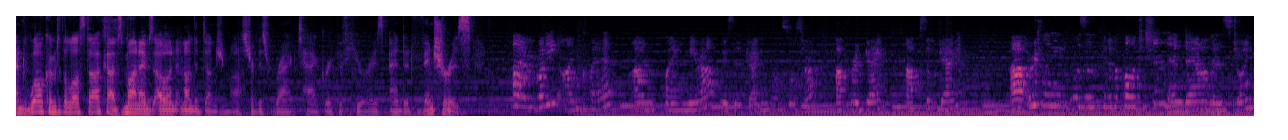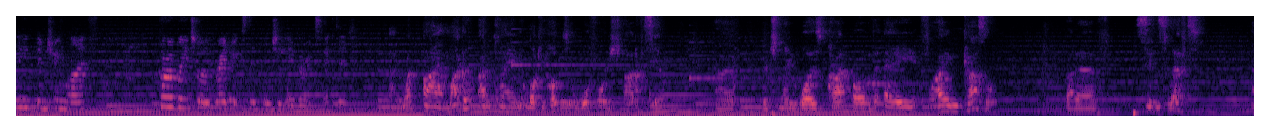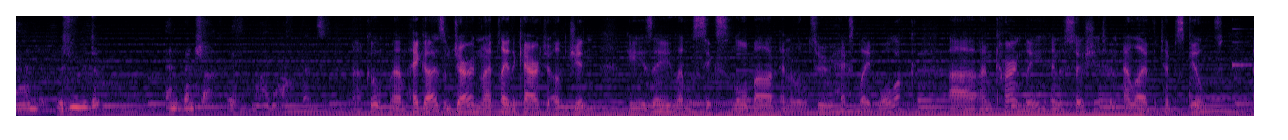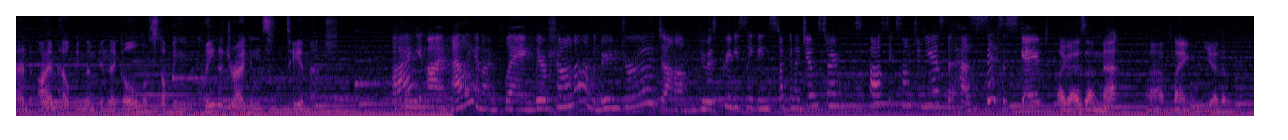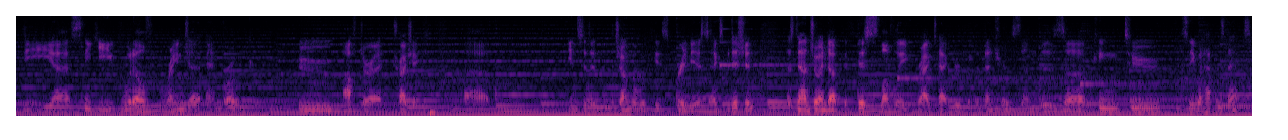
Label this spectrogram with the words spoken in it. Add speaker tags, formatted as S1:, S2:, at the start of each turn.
S1: hello, and welcome to the Lost Archives. My name's Owen, and I'm the Dungeon Master of this ragtag group of heroes and adventurers.
S2: Hi everybody, I'm Claire. I'm playing Mira, who's a Dragonborn sorcerer, half red dragon, half silver dragon. Uh, originally was a bit of a politician, and now has joined the adventuring life, probably to a greater extent than she ever expected.
S3: Hi everyone, I'm Michael. I'm playing Lockie Hobbs, a Warforged Artificer. Uh, originally was part of a flying castle, but have since left and resumed an adventure with my mouth friends.
S4: Uh, cool. Um, hey guys, I'm Jared, and I play the character of Jin. He is a level 6 Lore Bard and a level 2 Hexblade Warlock. Uh, I'm currently an associate and ally of the Tempest Guild, and I am helping them in their goal of stopping the Queen of Dragons, Tiamat.
S5: Hi, I'm Ally, and I'm playing Lirashana, the Moon Druid, um, who has previously been stuck in a gemstone for the past 600 years, but has since escaped.
S6: Hi guys, I'm Matt, uh, playing Yoda, the uh, sneaky Wood Elf Ranger and Rogue, who, after a tragic uh, incident in the jungle with his previous expedition, has now joined up with this lovely ragtag group of adventurers and is uh, looking to see what happens next.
